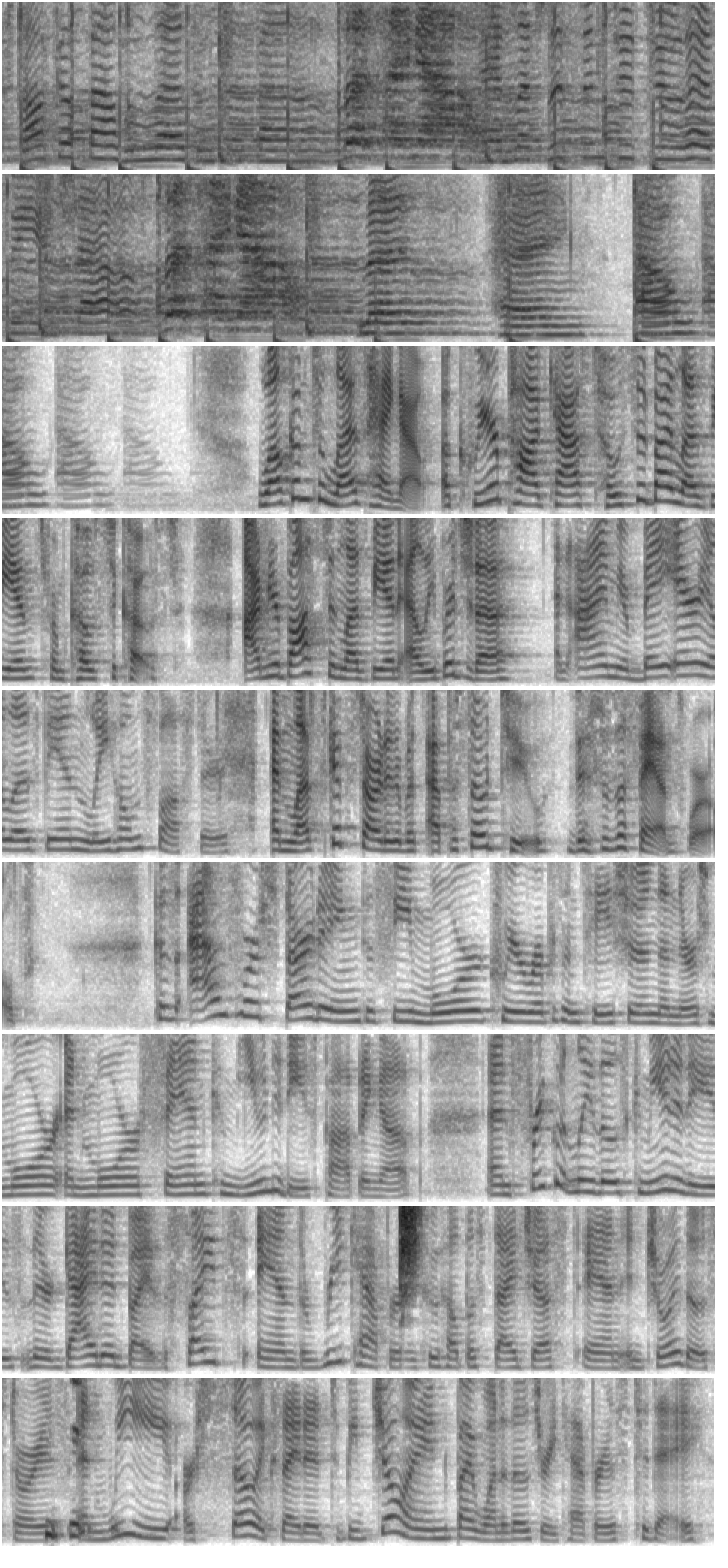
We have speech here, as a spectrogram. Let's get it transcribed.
let's talk about what lessons about. Let's hang out. And let's listen to two lesbians shout. Let's hang out. Let's hang out. Welcome to Lez Hang Out, a queer podcast hosted by lesbians from coast to coast. I'm your Boston lesbian, Ellie Brigida, And I'm your Bay Area lesbian, Leigh Holmes Foster. and let's get started with episode two This is a Fan's World. Because as we're starting to see more queer representation and there's more and more fan communities popping up, and frequently those communities, they're guided by the sites and the recappers who help us digest and enjoy those stories. and we are so excited to be joined by one of those recappers today.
